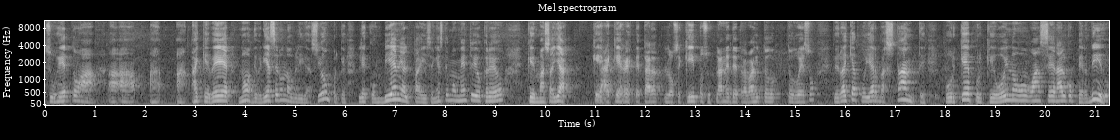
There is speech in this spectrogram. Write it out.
sujeto a Ah, hay que ver, no, debería ser una obligación porque le conviene al país. En este momento yo creo que más allá que hay que respetar los equipos, sus planes de trabajo y todo, todo eso, pero hay que apoyar bastante. ¿Por qué? Porque hoy no va a ser algo perdido.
